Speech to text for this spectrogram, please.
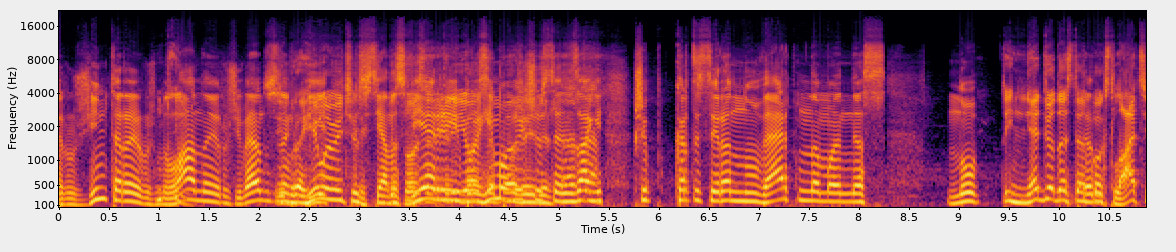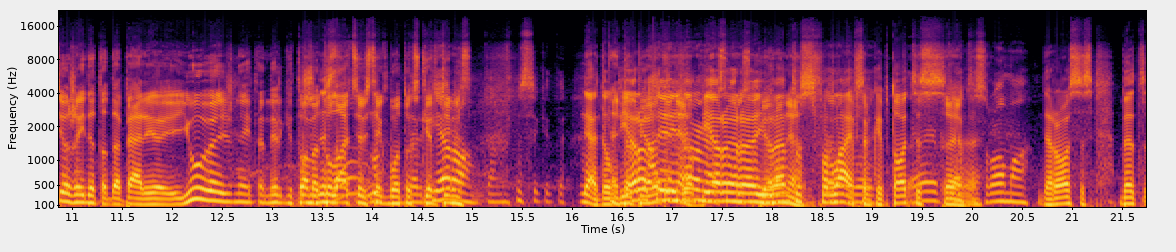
ir už Interą, ir už Milaną, ir už Juventus. Ibrahimovičius Kristianas Vieri, Ibrahimovičius, ten Zagi. Kažkaip kartais tai yra nuvertinama, nes, nu, Tai nedvėdas ten Ten- koks Lacijo žaidė, tada perėjo į Juve, žinai, ten irgi tuo metu Lacijo vis tiek buvo toks skirtinis. ne, dėl Piero, tai tai ne. dėl Piero yra. Juventus for life, ten kaip totis. Taip, e, totis Roma. Derosis, bet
